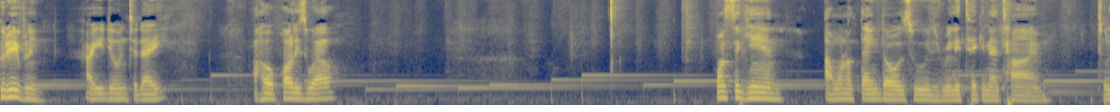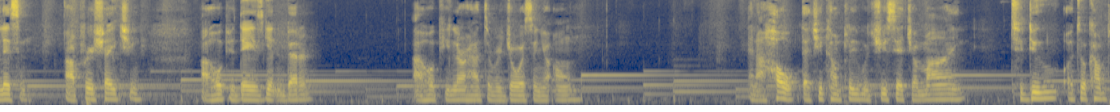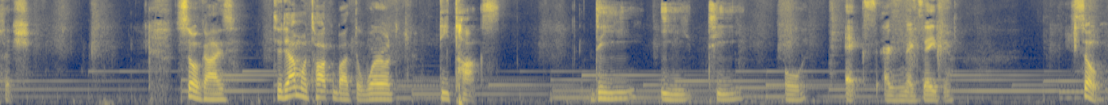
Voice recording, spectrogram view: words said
Good evening. How are you doing today? I hope all is well. Once again, I want to thank those who is really taking their time to listen. I appreciate you. I hope your day is getting better. I hope you learn how to rejoice in your own. And I hope that you complete what you set your mind to do or to accomplish. So, guys, today I'm going to talk about the word detox. D E T O X, as in Xavier. So,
